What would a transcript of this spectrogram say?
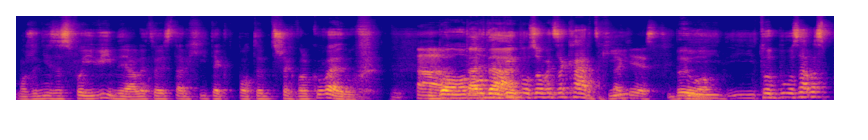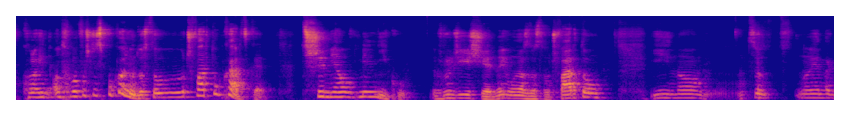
może nie ze swojej winy, ale to jest architekt potem trzech walkowerów. A, bo on, tak, tak. pozować za kartki. tak jest. Było. I, I to było zaraz kolejny. On chyba właśnie spokojnie dostał czwartą kartkę. Trzy miał w Mielniku w rundzie jesiennej, u nas dostał czwartą. I no, co, no jednak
